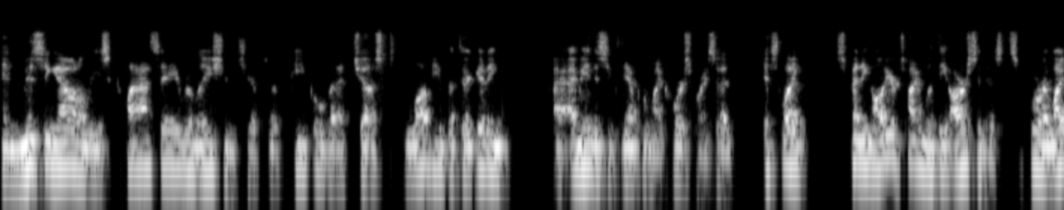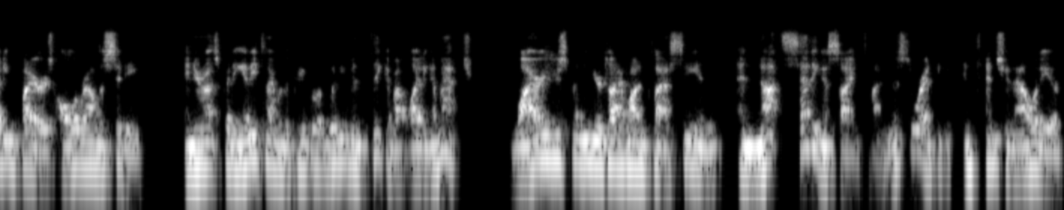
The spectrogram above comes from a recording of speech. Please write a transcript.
and missing out on these class A relationships of people that just love you, but they're getting. I, I made this example in my course where I said it's like spending all your time with the arsonists who are lighting fires all around the city, and you're not spending any time with the people that wouldn't even think about lighting a match. Why are you spending your time on Class C and, and not setting aside time? This is where I think intentionality of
